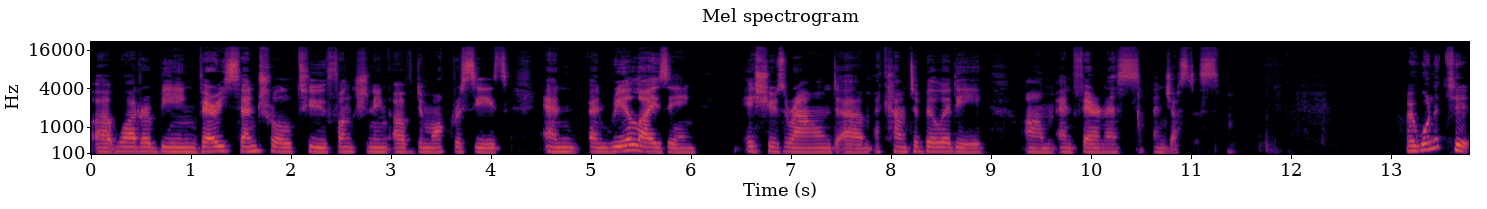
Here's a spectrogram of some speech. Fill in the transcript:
uh, water being very central to functioning of democracies and and realizing issues around um, accountability um, and fairness and justice. I wanted to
